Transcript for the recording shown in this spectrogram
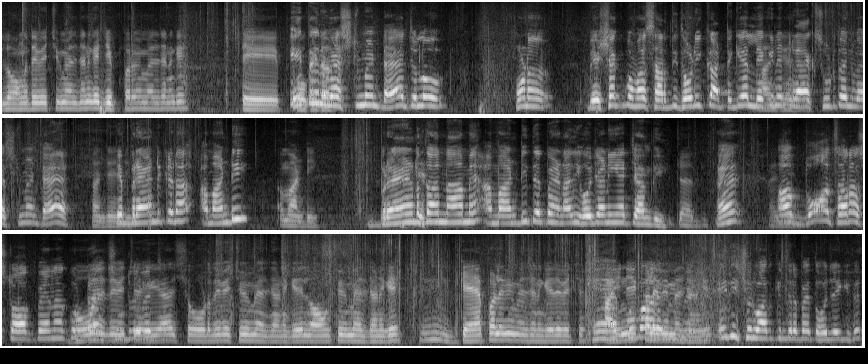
ਲੌਂਗ ਦੇ ਵਿੱਚ ਵੀ ਮਿਲ ਜਾਣਗੇ ਜਿੱਪਰ ਵੀ ਮਿਲ ਜਾਣਗੇ ਤੇ ਇਹ ਤਾਂ ਇਨਵੈਸਟਮੈਂਟ ਹੈ ਚਲੋ ਹੁਣ ਬੇਸ਼ੱਕ ਭਾਵੇਂ ਸਰਦੀ ਥੋੜੀ ਘਟ ਗਿਆ ਲੇਕਿਨ ਇਹ ਟਰੈਕ ਸੂਟ ਤਾਂ ਇਨਵੈਸਟਮੈਂਟ ਹੈ। ਹਾਂਜੀ ਇਹ ਬ੍ਰਾਂਡ ਕਿਹੜਾ? ਅਮਾਂਡੀ ਅਮਾਂਡੀ ਬ੍ਰਾਂਡ ਦਾ ਨਾਮ ਹੈ ਅਮਾਂਡੀ ਤੇ ਭੈਣਾਂ ਦੀ ਹੋ ਜਾਣੀ ਹੈ ਚਾਂਦੀ। ਹੈ? ਆ ਬਹੁਤ ਸਾਰਾ ਸਟਾਕ ਪਿਆ ਨਾ ਕੋਈ ਟਰੈਕ ਸੂਟ ਵਿੱਚ ਹੈਗੇ ਆ ਸ਼ੋਰਟ ਦੇ ਵਿੱਚ ਵੀ ਮਿਲ ਜਾਣਗੇ ਲੌਂਗ 'ਚ ਵੀ ਮਿਲ ਜਾਣਗੇ ਕੈਪ ਵਾਲੇ ਵੀ ਮਿਲ ਜਾਣਗੇ ਇਹਦੇ ਵਿੱਚ ਹਾਈ ਨੈਕ ਵਾਲੇ ਵੀ ਮਿਲ ਜਾਣਗੇ। ਇਹਦੀ ਸ਼ੁਰੂਆਤ ਕਿੰਨੇ ਰੁਪਏ ਤੋਂ ਹੋ ਜਾਏਗੀ ਫਿਰ?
